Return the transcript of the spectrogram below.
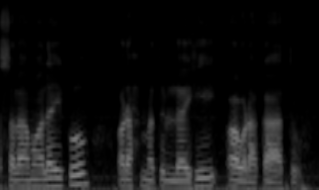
আসসালামু আলাইকুম ও রহমতুল্লাহি ওবরাকাতুহ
